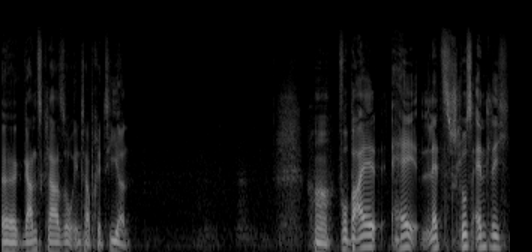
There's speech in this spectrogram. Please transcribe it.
äh, ganz klar so interpretieren. Huh. Wobei, hey, letzt, schlussendlich,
